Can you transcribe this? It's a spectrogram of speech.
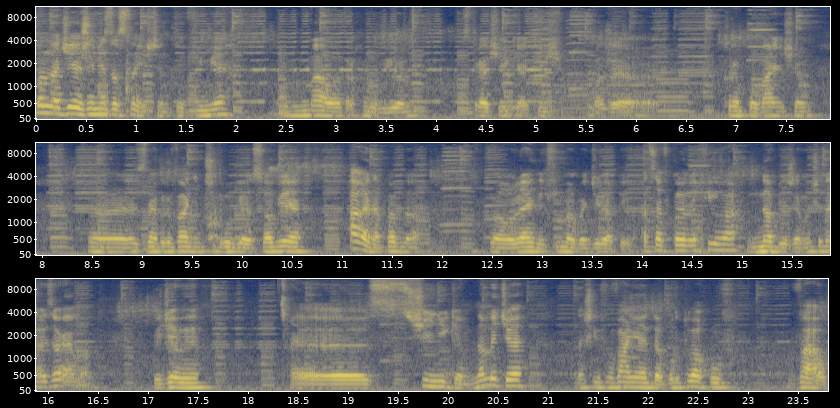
Mam nadzieję, że nie zostaliście na tym filmie. Mało trochę mówiłem. Stresik jakiś, może krępowanie się e, z nagrywaniem przy drugiej osobie, ale na pewno w kolejnych filmach będzie lepiej. A co w kolejnych filmach? No bierzemy się dalej za remont. Wyjdziemy e, z silnikiem na mycie, na szlifowanie, dobór tłoków, wał,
